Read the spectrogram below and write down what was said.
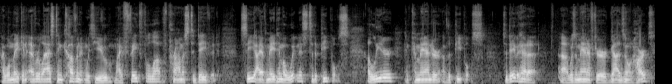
I will make an everlasting covenant with you, my faithful love promised to David. See, I have made him a witness to the peoples, a leader and commander of the peoples. So David had a uh, was a man after God's own heart,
